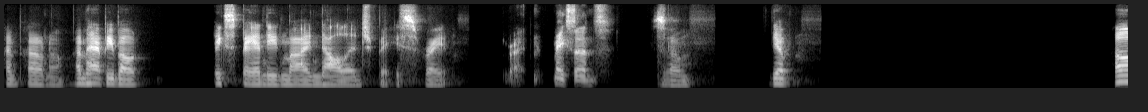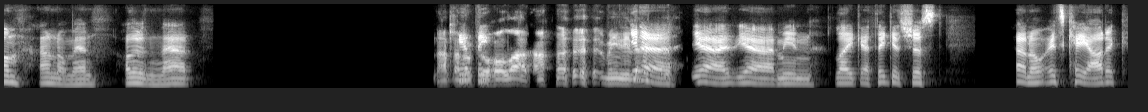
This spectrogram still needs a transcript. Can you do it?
I'm I don't know. I'm happy about expanding my knowledge base, right? Right. Makes sense. So, yep. Um, I don't know, man. Other than that, Not been Can't up to a whole lot, huh? I mean, yeah, yeah, yeah. I mean, like, I think it's just, I don't know, it's chaotic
